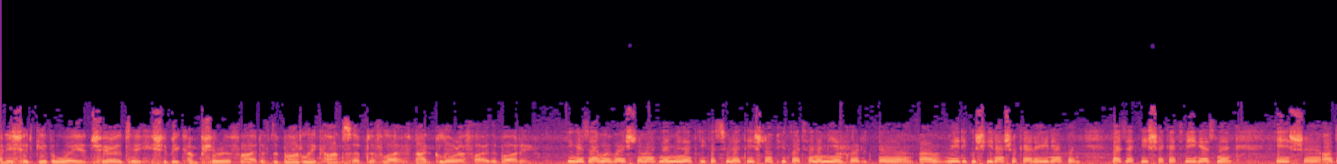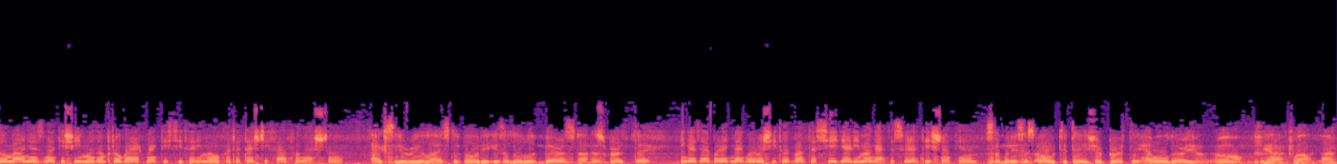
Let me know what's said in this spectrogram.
and he should give away in charity. He should become purified of the bodily concept of life, not glorify the body. Igazából Vajsnavák nem ünneplik a születésnapjukat, hanem ilyenkor a védikus írások előírják, hogy vezetéseket végeznek, és adományoznak, és így módon próbálják megtisztítani magukat a testi felfogástól. Actually, a realized devotee, he's a little embarrassed on his birthday. Igazából egy megvalósított bakta szégyeli magát a születésnapján. Somebody says, "Oh, today's your birthday. How old are you?" Oh, yeah. Well, I'm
